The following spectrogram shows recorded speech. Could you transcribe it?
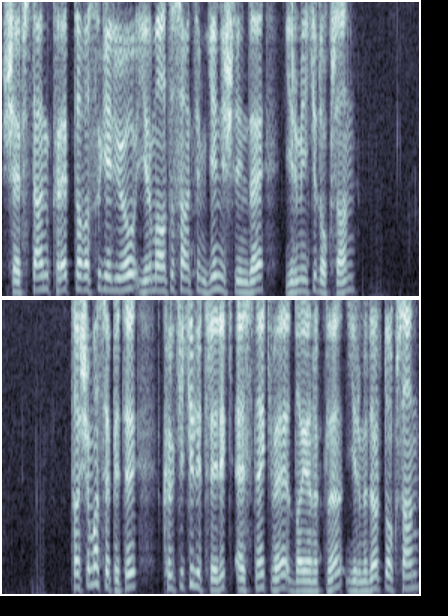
Chefs'ten krep tavası geliyor 26 santim genişliğinde 22.90. Taşıma sepeti 42 litrelik esnek ve dayanıklı 24.90.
